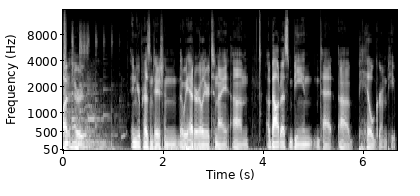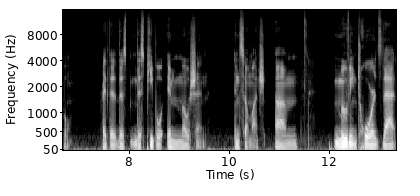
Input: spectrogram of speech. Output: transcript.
Lot, or in your presentation that we had earlier tonight, um, about us being that uh, pilgrim people, right? The, this this people in motion, in so much, um, moving towards that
